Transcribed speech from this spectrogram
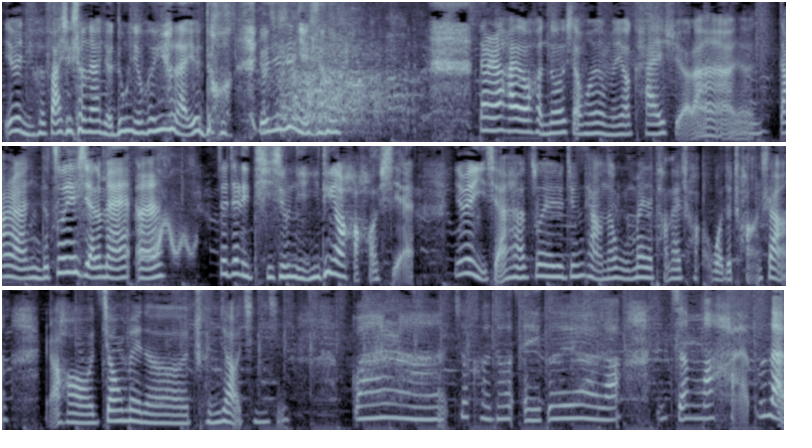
因为你会发现上大学东西会越来越多，尤其是女生。当然还有很多小朋友们要开学了啊！当然你的作业写了没？啊？在这里提醒你，一定要好好写，因为以前哈作业就经常的妩媚的躺在床我的床上，然后娇媚的唇角亲亲。官人，这可都一个月了，你怎么还不来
